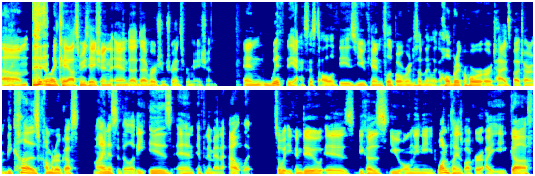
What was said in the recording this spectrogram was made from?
Right. um, like Chaos Mutation and uh, Divergent Transformation. And with the access to all of these, you can flip over into something like a Hullbreaker Horror or a Tidespout Tyrant because Commodore Guff's minus ability is an infinite mana outlet. So what you can do is because you only need one planeswalker, i.e. Guff,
